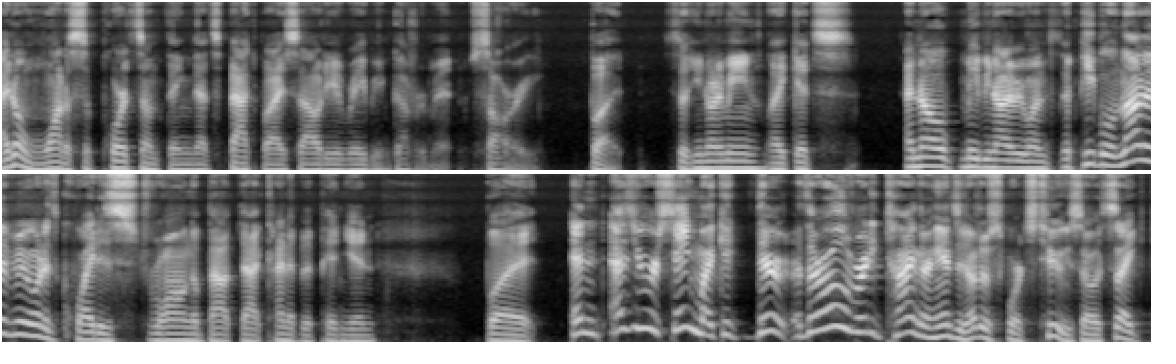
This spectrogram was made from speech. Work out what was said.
I don't want to support something that's backed by Saudi Arabian government. Sorry, but so you know what I mean. Like, it's. I know maybe not everyone, people, not everyone is quite as strong about that kind of opinion but and as you were saying, Mike, they're they're already tying their hands in other sports too. So it's like,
